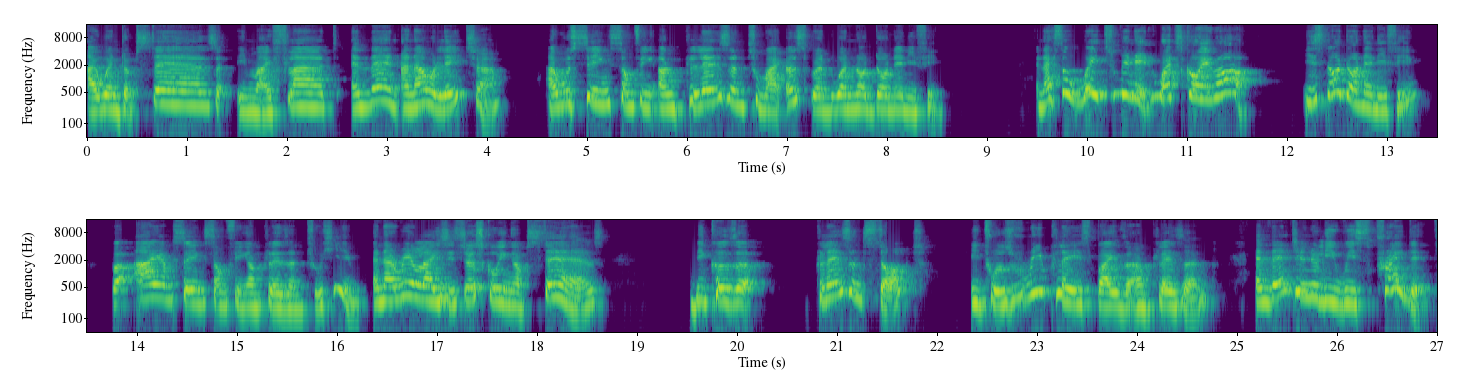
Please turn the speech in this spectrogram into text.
I went upstairs in my flat, and then an hour later, I was saying something unpleasant to my husband who had not done anything. And I thought, wait a minute, what's going on? He's not done anything, but I am saying something unpleasant to him. And I realized he's just going upstairs because the pleasant stopped. It was replaced by the unpleasant. And then generally we spread it.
